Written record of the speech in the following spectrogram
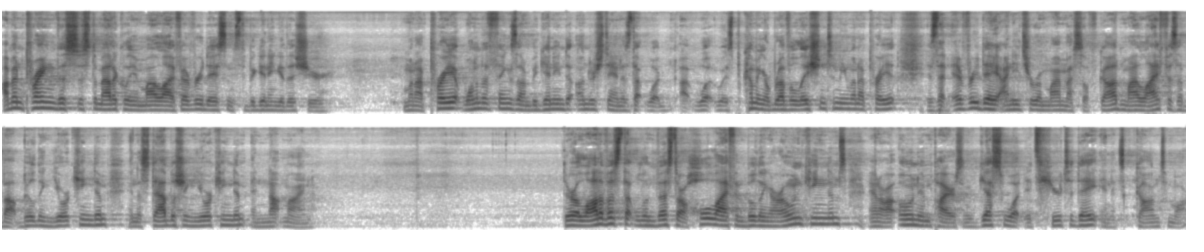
I've been praying this systematically in my life every day since the beginning of this year. And when I pray it, one of the things that I'm beginning to understand is that what, uh, what is becoming a revelation to me when I pray it is that every day I need to remind myself God, my life is about building your kingdom and establishing your kingdom and not mine. There are a lot of us that will invest our whole life in building our own kingdoms and our own empires. And guess what? It's here today and it's gone tomorrow.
